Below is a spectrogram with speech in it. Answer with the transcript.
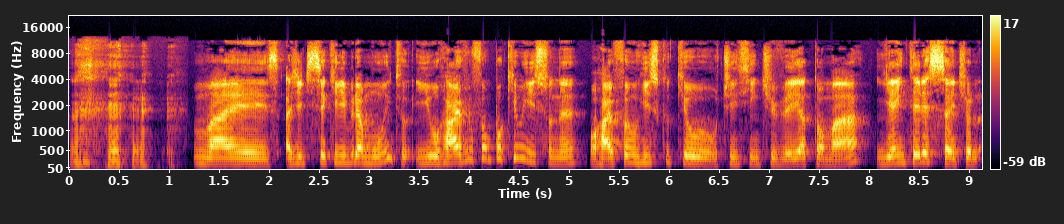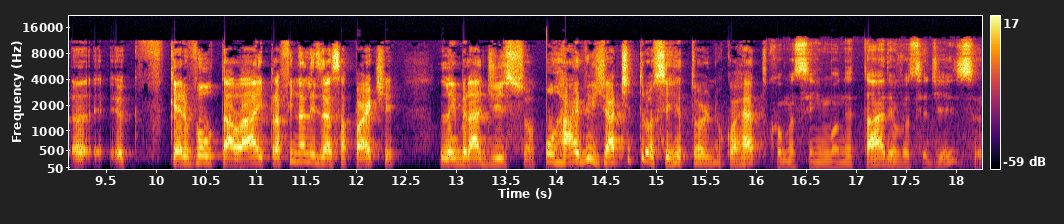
Mas a gente se equilibra muito e o Harvey foi um pouquinho isso, né? O Harvey foi um risco que eu te incentivei a tomar e é interessante. Eu, eu quero voltar lá e para finalizar essa parte, lembrar disso. O Harvey já te trouxe retorno, correto? Como assim, monetário você disse?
